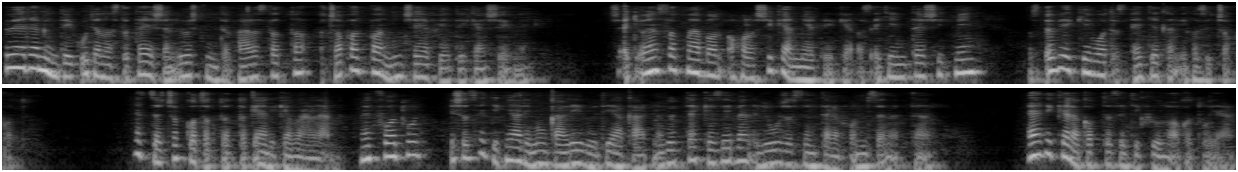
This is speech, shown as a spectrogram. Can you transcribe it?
Ő erre mindig ugyanazt a teljesen őstinte választotta, a csapatban nincs helye féltékenységnek. És egy olyan szakmában, ahol a siker mértéke az egyéni teljesítmény, az övéké volt az egyetlen igazi csapat. Egyszer csak kocogtattak Enrique vállán. Megfordult, és az egyik nyári munkán lévő diák állt mögötte, kezében egy rózsaszín telefonüzenettel. Enrique lekapta az egyik fülhallgatóját.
